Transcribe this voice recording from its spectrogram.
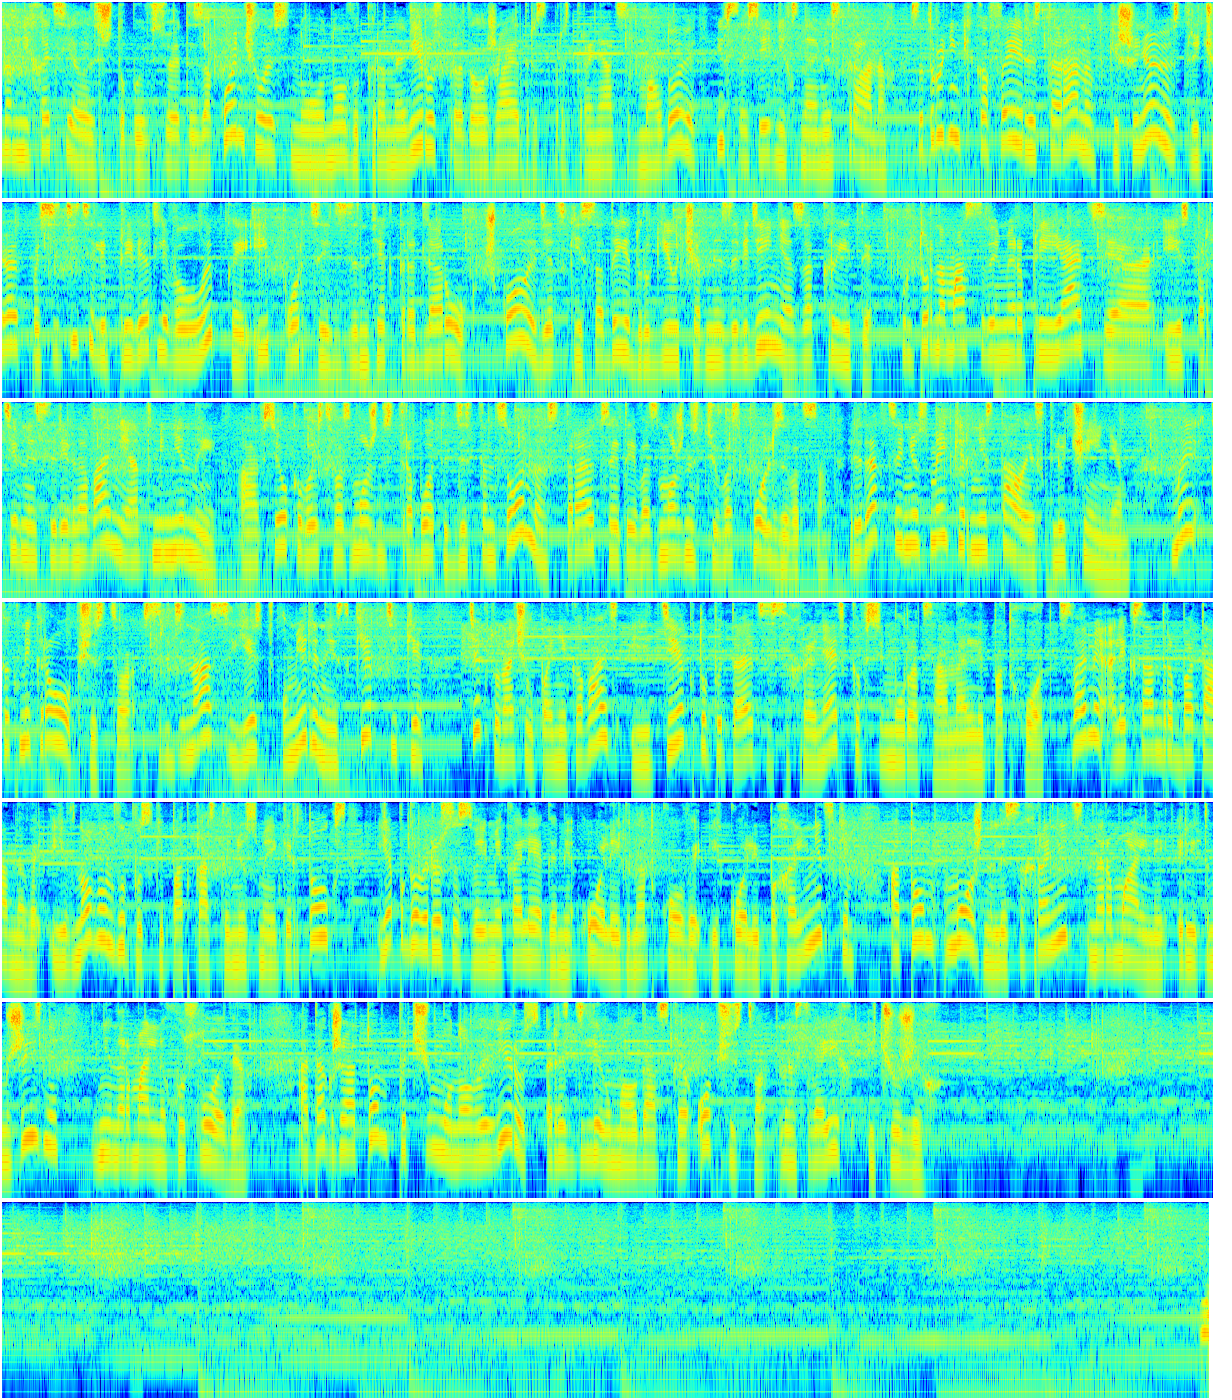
нам не хотелось, чтобы все это закончилось, но новый коронавирус продолжает распространяться в Молдове и в соседних с нами странах. Сотрудники кафе и ресторанов в Кишиневе встречают посетителей приветливой улыбкой и порцией дезинфектора для рук. Школы, детские сады и другие учебные заведения закрыты. Культурно-массовые мероприятия и спортивные соревнования отменены, а все, у кого есть возможность работать дистанционно, стараются этой возможностью воспользоваться. Редакция Newsmaker не стала исключением. Мы, как микрообщество, среди нас есть умеренные скептики, те, кто начал паниковать, и те, кто пытается сохранять ко всему рациональный подход. С вами Александра Батанова, и в новом выпуске подкаста Newsmaker Talks я поговорю со своими коллегами Олей Гнатковой и Колей Пахальницким о том, можно ли сохранить нормальный ритм жизни в ненормальных условиях, а также о том, почему новый вирус разделил молдавское общество на своих и чужих.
